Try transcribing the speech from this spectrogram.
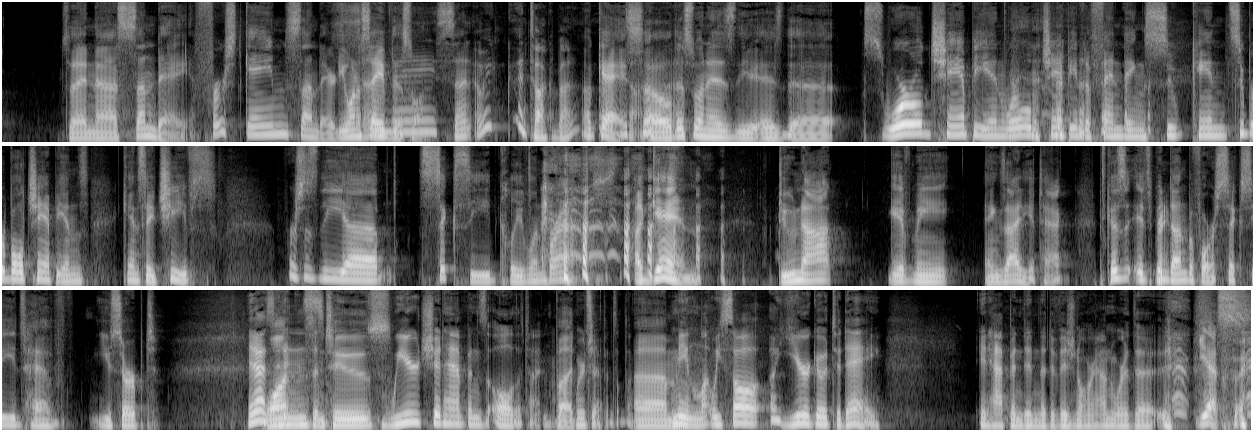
So then uh, Sunday, first game Sunday. Or do you want to save this one? Sunday, Sun- oh, we can go ahead and talk about it. Okay, Talk so about this one is the is the s- world champion, world champion defending Su- can, Super Bowl champions, Kansas City Chiefs versus the uh, six seed Cleveland Browns. Again, do not give me anxiety attack because it's been done before. Six seeds have usurped has ones and twos. Weird shit happens all the time. But, weird shit happens all the time. um, I mean, we saw a year ago today. It happened in the divisional round where the Yes,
